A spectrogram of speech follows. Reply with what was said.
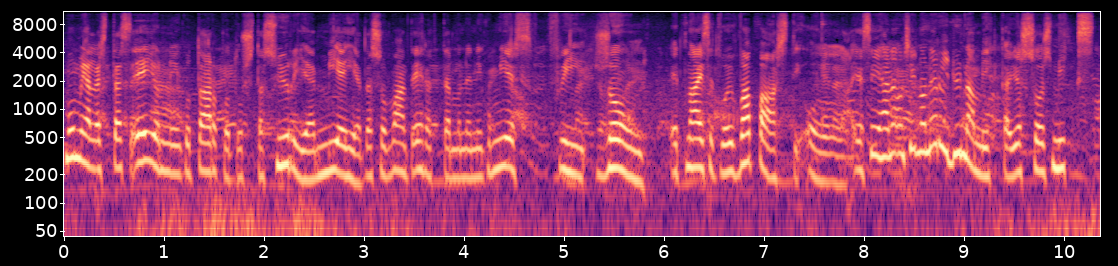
Mun mielestä tässä ei ole niinku tarkoitusta syrjiä miehiä, tässä on vaan tehdä tämmöinen niinku mies-free zone, että naiset voi vapaasti olla. Ja siihen on, siinä on eri dynamiikka, jos se olisi mixed.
